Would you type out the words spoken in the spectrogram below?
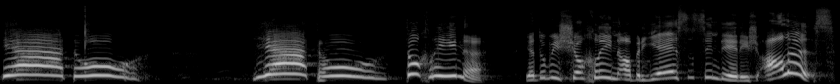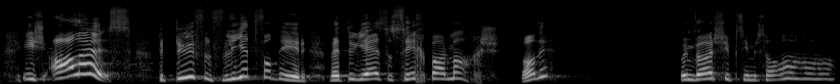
ja, du, ja, du, du Kleine. Ja, du bist schon klein, aber Jesus in dir ist alles. Ist alles. Der Teufel flieht von dir, wenn du Jesus sichtbar machst. Oder? Und im Worship sind wir so, ah.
